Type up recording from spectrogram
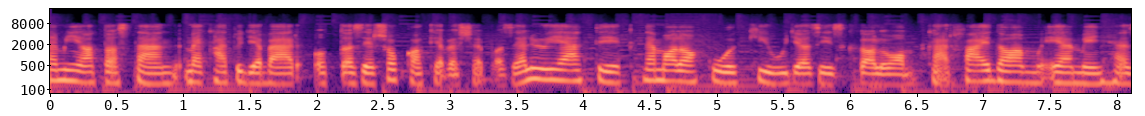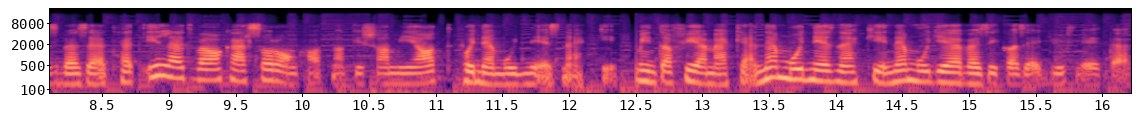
emiatt aztán, meg hát ugye bár ott azért sokkal kevesebb az előjáték, nem alakul ki úgy az izgalom, akár fájdalom élményhez vezethet, illetve akár szoronghatnak is amiatt, hogy nem úgy néznek ki, mint a filmeken. Nem úgy néznek ki, nem úgy élvezik az együttlétet.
